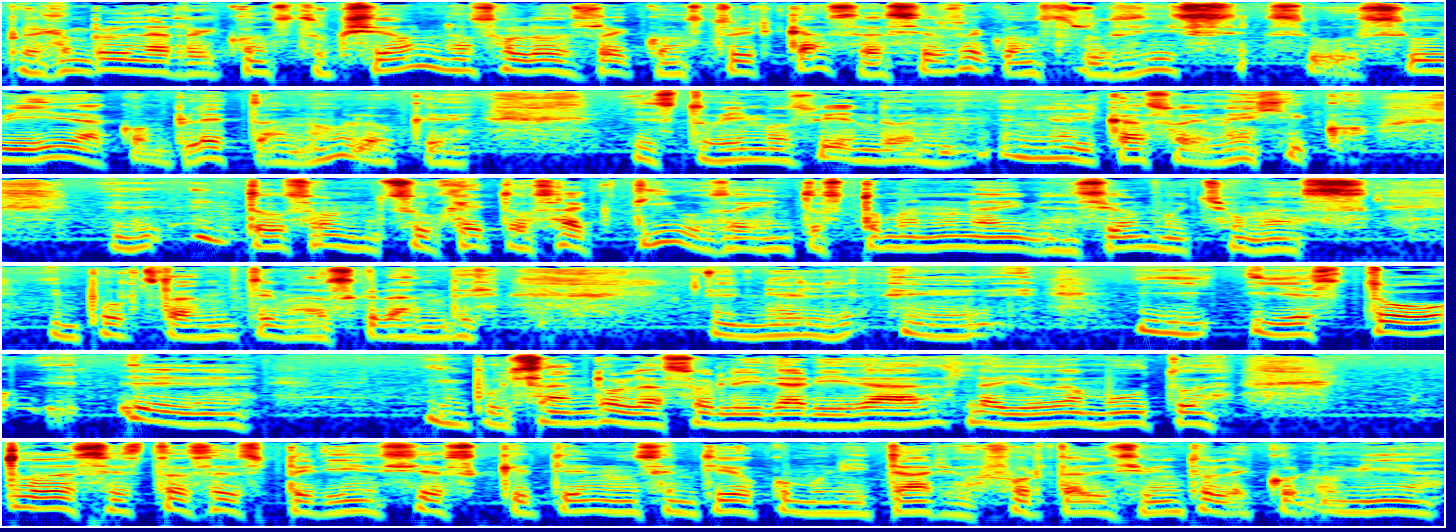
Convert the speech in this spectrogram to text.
por ejemplo, en la reconstrucción no solo es reconstruir casas, es reconstruir su, vida completa, ¿no? lo que estuvimos viendo en, el caso de México. Eh, entonces son sujetos activos, entonces toman una dimensión mucho más importante, más grande en él. Eh, y, esto eh, impulsando la solidaridad, la ayuda mutua, todas estas experiencias que tienen un sentido comunitario, fortalecimiento de la economía,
